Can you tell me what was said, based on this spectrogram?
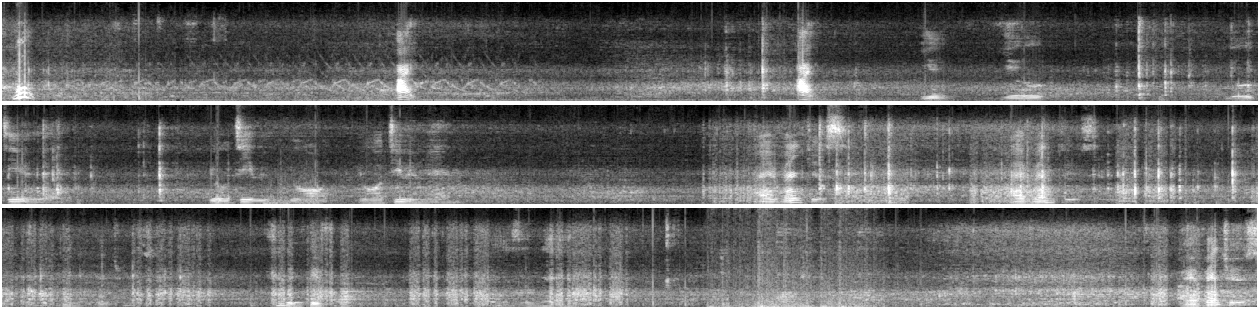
Whoa! Hi. Hi. You, you, you TV man. You TV, you, you TV man. Adventures. Adventures. Adventures. Killing people. Isn't it? Adventures.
